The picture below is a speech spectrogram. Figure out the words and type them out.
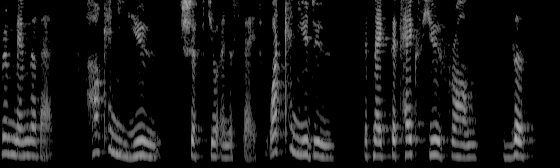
remember that. How can you shift your inner state? What can you do that make that takes you from this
